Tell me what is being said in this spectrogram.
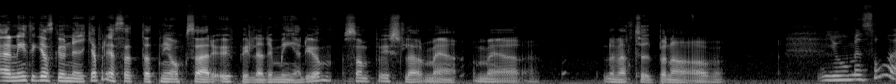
är ni inte ganska unika på det sättet att ni också är utbildade medium som pysslar med, med den här typen av... Jo men så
